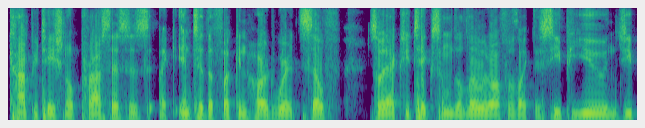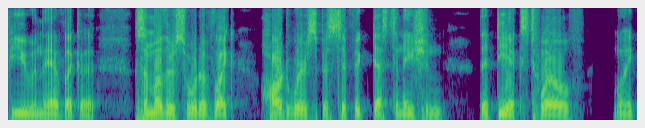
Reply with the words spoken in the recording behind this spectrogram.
computational processes like into the fucking hardware itself, so it actually takes some of the load off of like the CPU and the GPU, and they have like a some other sort of like hardware specific destination that DX12 like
